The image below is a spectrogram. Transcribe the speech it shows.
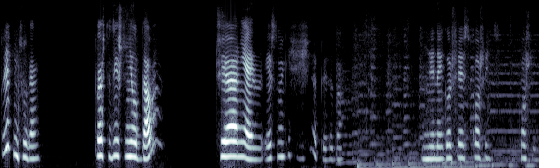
To jakim cudem? To ja wtedy jeszcze nie oddałem? Czy ja nie wiem, jestem jakiś ślepy chyba. Nie najgorsze jest koszyć, koszyć.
